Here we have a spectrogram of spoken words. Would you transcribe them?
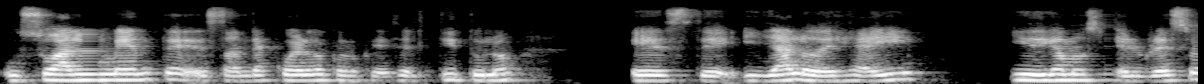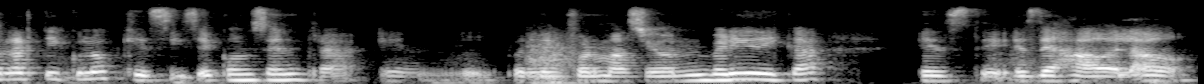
usualmente están de acuerdo con lo que dice el título, este, y ya lo deje ahí. Y digamos, el resto del artículo, que sí se concentra en pues, la información verídica, este, es dejado de lado.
